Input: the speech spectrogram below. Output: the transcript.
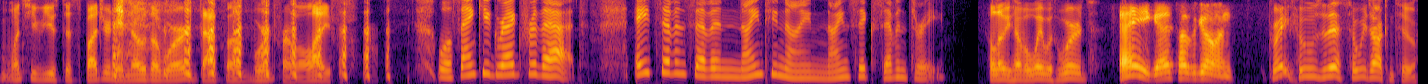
Once you've used a spudger and you know the word, that's a word for life. Well, thank you, Greg, for that. 877 929 9673. Hello, you have a way with words. Hey, guys, how's it going? Great. Who's this? Who are we talking to?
